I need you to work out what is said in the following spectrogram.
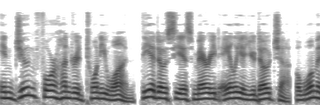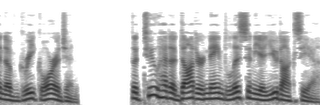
In June 421, Theodosius married Aelia Eudocia, a woman of Greek origin. The two had a daughter named Licinia Eudoxia.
